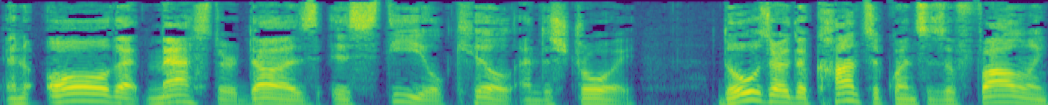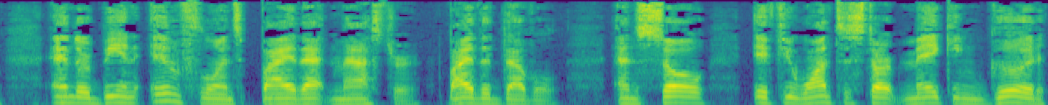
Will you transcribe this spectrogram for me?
and all that master does is steal, kill, and destroy. Those are the consequences of following and are being influenced by that master, by the devil. And so if you want to start making good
